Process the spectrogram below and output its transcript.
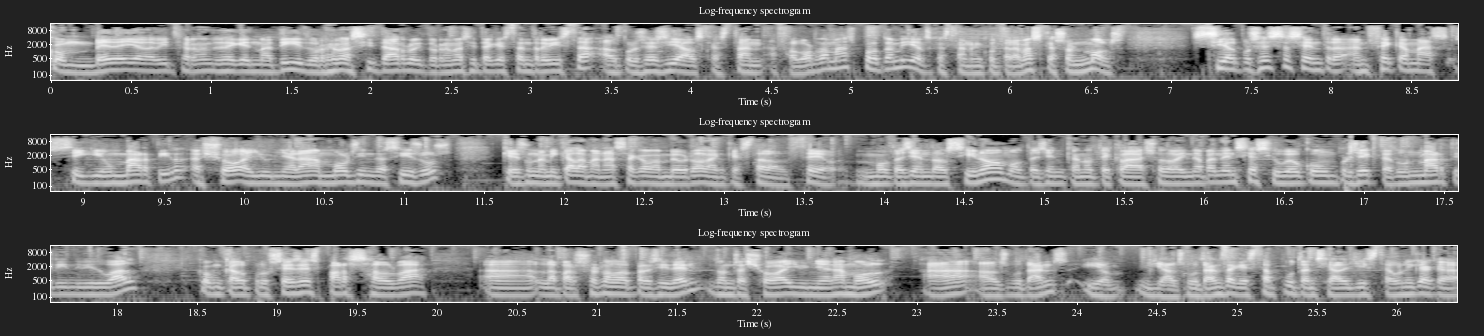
Com bé deia David Fernández aquest matí, i tornem a citar-lo i tornem a citar aquesta entrevista, al procés hi ha els que estan a favor de Mas, però també hi ha els que estan en contra de Mas, que són molts. Si el procés se centra en fer que Mas sigui un màrtir, això allunyarà molts indecisos, que és una mica l'amenaça que van veure a l'enquesta del CEO. Molta gent del sí no, molta gent que no té clar això de la independència, si ho veu com un projecte d'un màrtir individual, com que el procés és per salvar uh, la persona del president, doncs això allunyarà molt a, als votants i, i als votants d'aquesta potencial llista única que,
